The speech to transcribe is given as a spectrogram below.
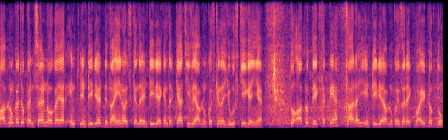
आप लोगों का जो कंसर्न होगा यार इंटीरियर डिज़ाइन और इसके अंदर इंटीरियर के अंदर क्या चीज़ें आप लोगों को इसके अंदर यूज़ की गई हैं? तो आप लोग देख सकते हैं, सारा ही इंटीरियर आप लोगों को ज़रा एक वाइट लुक दूँ।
